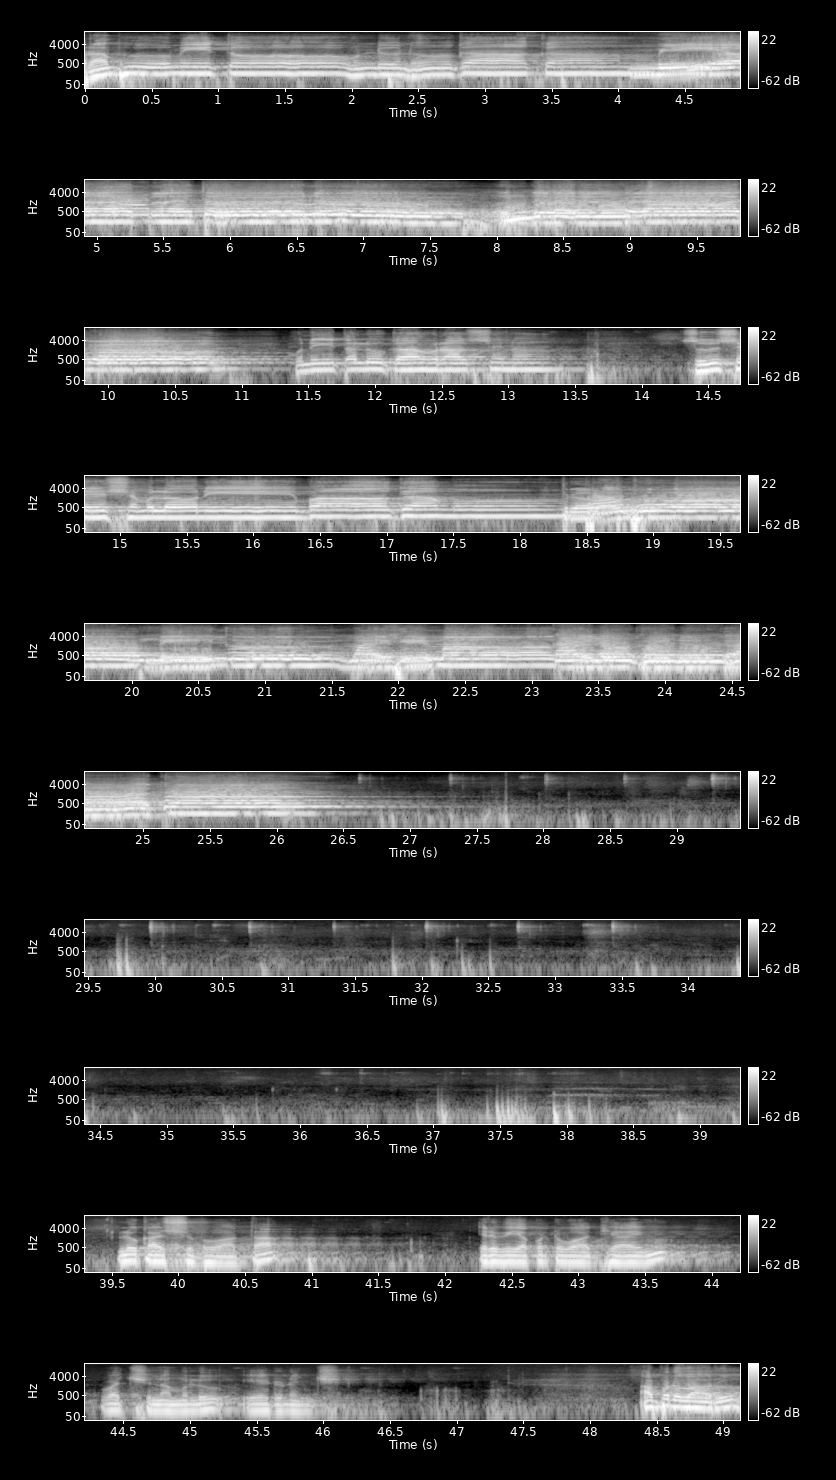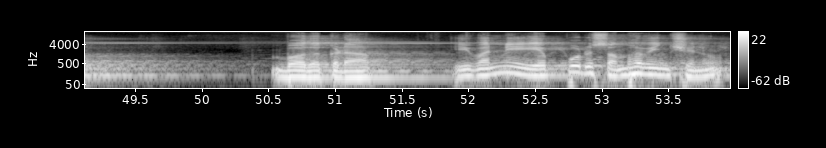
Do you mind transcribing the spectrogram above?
ప్రభుమితో ఉండునుగాక. మీ ఆత్మతో పునీతలు కావ్రాసిన సువిశేషములోని భాగము. ప్రభు మీకు మహిమా కలుగునుగాక. శుభవార్త ఇరవై ఒకటవ అధ్యాయము వచ్చినములు ఏడు నుంచి. అప్పుడు వారు బోధకుడా ఇవన్నీ ఎప్పుడు సంభవించును?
